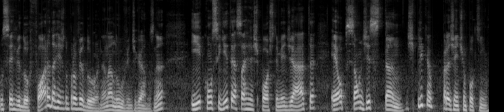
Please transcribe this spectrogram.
o servidor fora da rede do provedor, né, na nuvem, digamos, né? E conseguir ter essa resposta imediata é a opção de stun. Explica para a gente um pouquinho.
